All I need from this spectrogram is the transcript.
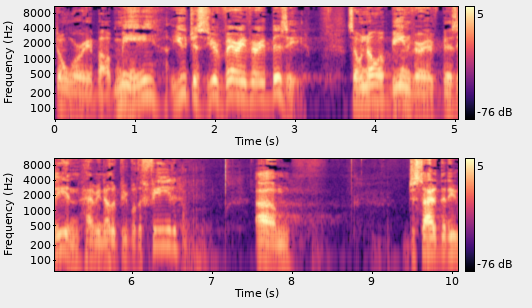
don't worry about me. You just, you're very, very busy. So Noah, being very busy and having other people to feed, um, decided that he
